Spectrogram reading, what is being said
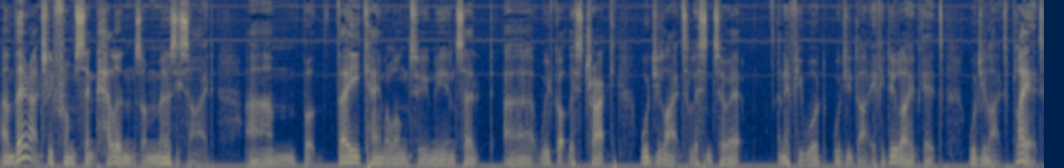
and they're actually from St Helens on Merseyside. Um, but they came along to me and said, uh, "We've got this track. Would you like to listen to it? And if you would, would you like? If you do like it, would you like to play it?"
